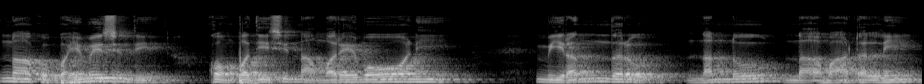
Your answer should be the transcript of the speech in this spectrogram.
నాకు భయమేసింది కొంప తీసి నమ్మరేమో అని. మీరందరూ నన్ను నా మాటల్ని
